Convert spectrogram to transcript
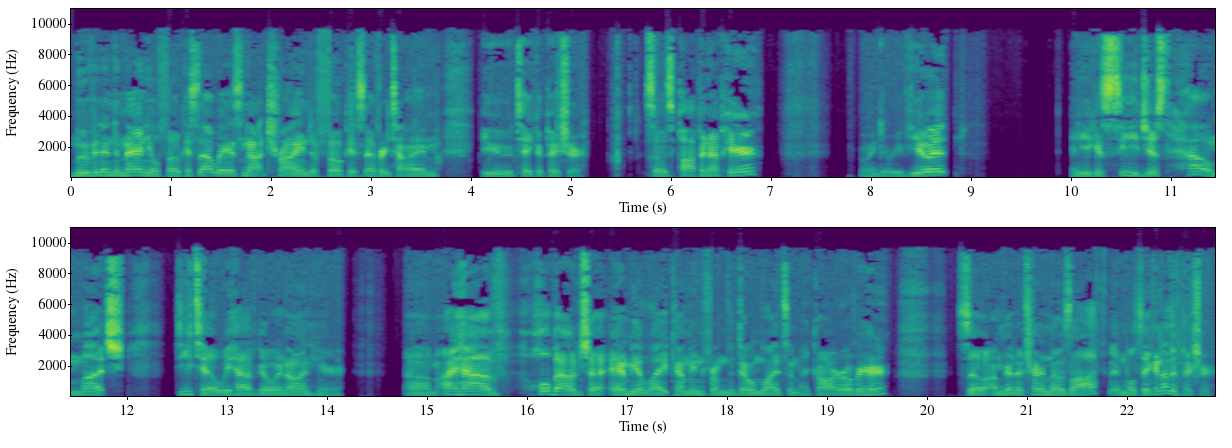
move it into manual focus. That way it's not trying to focus every time you take a picture. So it's popping up here. Going to review it. And you can see just how much detail we have going on here. Um, I have a whole bunch of ambient light coming from the dome lights in my car over here. So I'm going to turn those off and we'll take another picture.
